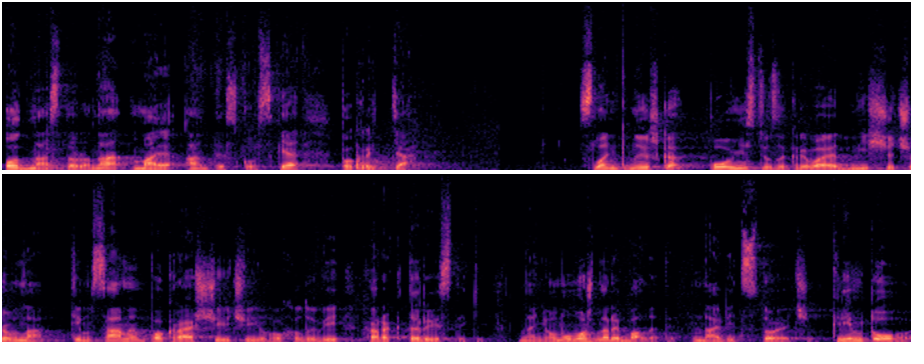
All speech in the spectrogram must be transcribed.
одна сторона має антисковське покриття. Слань-книжка повністю закриває дніще човна, тим самим покращуючи його ходові характеристики. На ньому можна рибалити навіть стоячи. Крім того,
